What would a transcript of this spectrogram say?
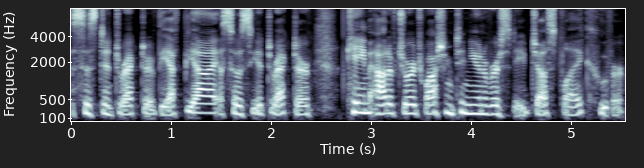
assistant director of the FBI, associate director, came out of George Washington University, just like Hoover.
